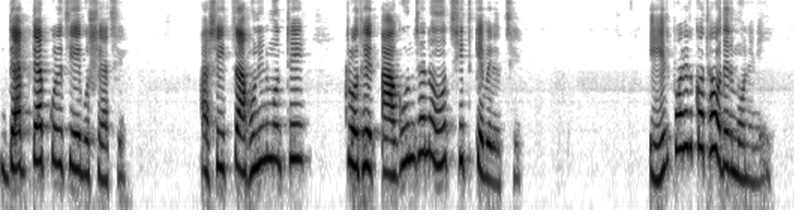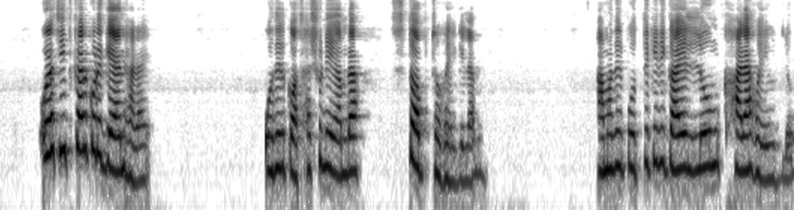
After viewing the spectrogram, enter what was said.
ড্যাব ড্যাব করে চেয়ে বসে আছে। আর সেই চাহনির মধ্যে ক্রোধের আগুন যেন ছিটকে বেরোচ্ছে। এরপরের কথা ওদের মনে নেই। ওরা চিৎকার করে জ্ঞান হারায়। ওদের কথা শুনে আমরা স্তব্ধ হয়ে গেলাম। আমাদের প্রত্যেকেরই গায়ের লোম খাড়া হয়ে উঠল।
